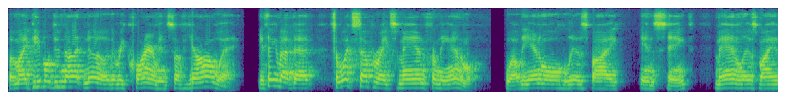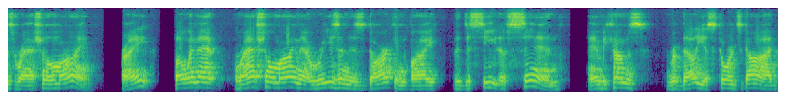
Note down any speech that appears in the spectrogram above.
But my people do not know the requirements of Yahweh. You think about that. So, what separates man from the animal? Well, the animal lives by instinct, man lives by his rational mind, right? But when that rational mind, that reason is darkened by the deceit of sin and becomes rebellious towards God,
